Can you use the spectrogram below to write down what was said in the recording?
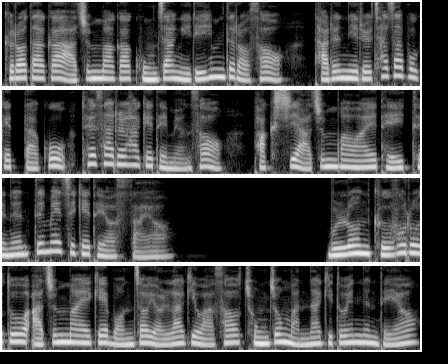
그러다가 아줌마가 공장 일이 힘들어서 다른 일을 찾아보겠다고 퇴사를 하게 되면서 박씨 아줌마와의 데이트는 뜸해지게 되었어요. 물론 그 후로도 아줌마에게 먼저 연락이 와서 종종 만나기도 했는데요.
